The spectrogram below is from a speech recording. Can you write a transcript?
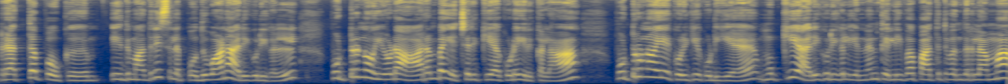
இரத்தப்போக்கு இது மாதிரி சில பொதுவான அறிகுறிகள் புற்றுநோயோட ஆரம்ப எச்சரிக்கையாக கூட இருக்கலாம். புற்றுநோயை குறிக்கக்கூடிய முக்கிய அறிகுறிகள் என்னன்னு தெளிவாக பார்த்துட்டு வந்துடலாமா?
